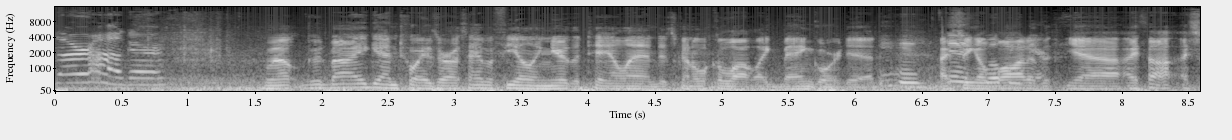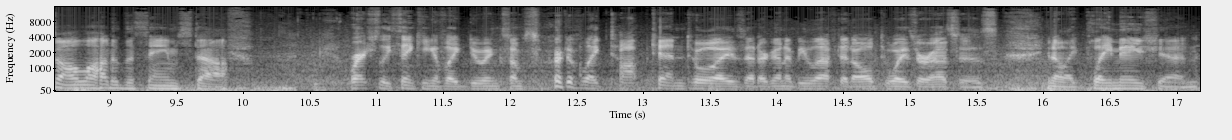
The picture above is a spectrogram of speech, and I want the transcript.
They're huggers. Well, goodbye again, Toys R Us. I have a feeling near the tail end it's gonna look a lot like Bangor did. Mhm, I and think a lot of it. Yeah, I thought I saw a lot of the same stuff. We're actually thinking of like doing some sort of like top 10 toys that are going to be left at all Toys R Us's. You know, like Playmation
